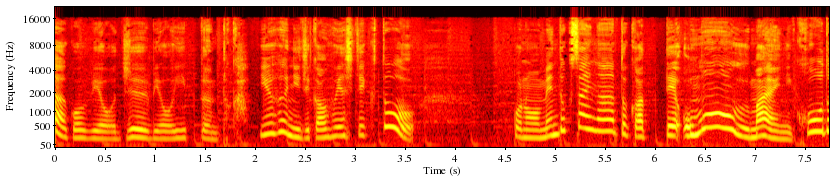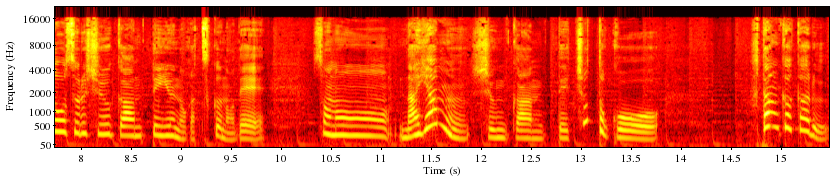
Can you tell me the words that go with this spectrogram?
ら5秒10秒1分とかいう風に時間を増やしていくとこの面倒くさいなとかって思う前に行動する習慣っていうのがつくのでその悩む瞬間ってちょっとこう負担かかる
